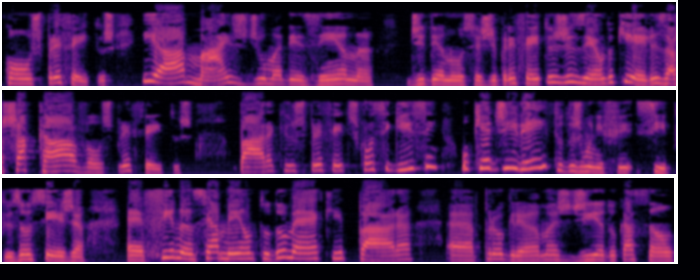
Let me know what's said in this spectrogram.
com os prefeitos. E há mais de uma dezena de denúncias de prefeitos dizendo que eles achacavam os prefeitos para que os prefeitos conseguissem o que é direito dos municípios, ou seja, é, financiamento do MEC para é, programas de educação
